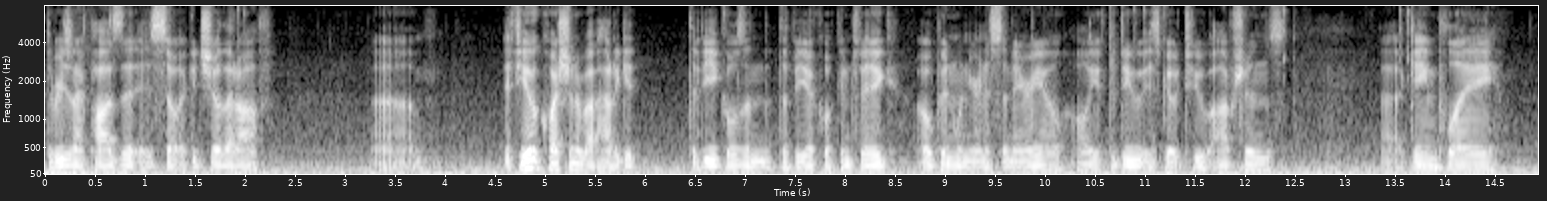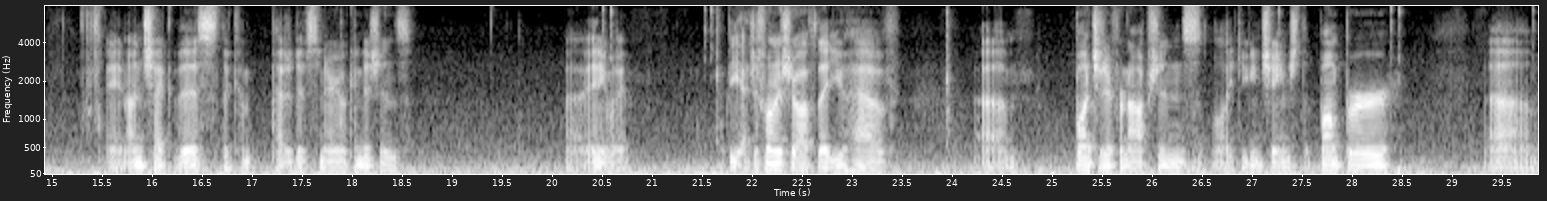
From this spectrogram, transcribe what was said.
the reason I paused it is so I could show that off. Um, if you have a question about how to get the vehicles and the vehicle config open when you're in a scenario, all you have to do is go to options, uh, gameplay, and uncheck this, the competitive scenario conditions. Uh, anyway, but yeah, just want to show off that you have a um, bunch of different options, like you can change the bumper, um,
